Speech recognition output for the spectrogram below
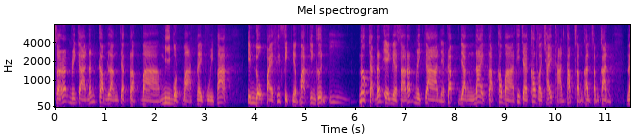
สหรัฐอเมริกานั้นกำลังจะกลับมามีบทบาทในภูมิภาคอินโดแปซิฟิกเนี่ยมากยิ่งขึ้นนอกจากนั้นเองเนี่ยสหรัฐอเมริกาเนี่ยครับยังได้กลับเข้ามาที่จะเข้ามาใช้ฐานทัพสำคัญสำคัญใน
